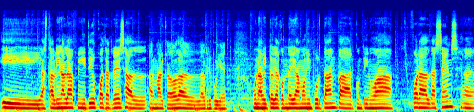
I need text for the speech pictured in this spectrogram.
i establint el definitiu 4 a 3 al, al marcador del, del Ripollet. Una victòria, com deia, molt important per continuar fora del descens. Eh,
